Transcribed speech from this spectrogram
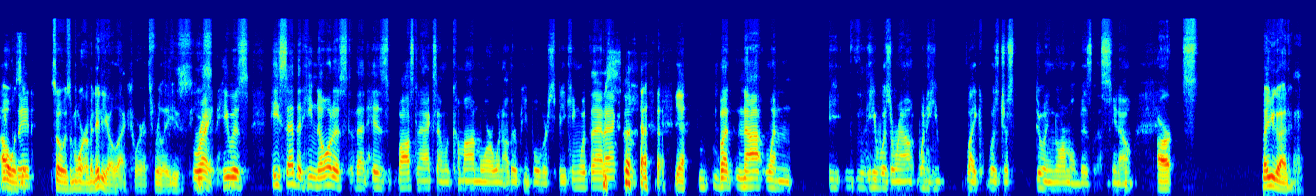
Oh, was it? So it was more of an idiolect where it's really he's, he's Right. He was, he said that he noticed that his Boston accent would come on more when other people were speaking with that accent. Yeah. But not when he, he was around, when he like was just doing normal business, you know? Are no, you good?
